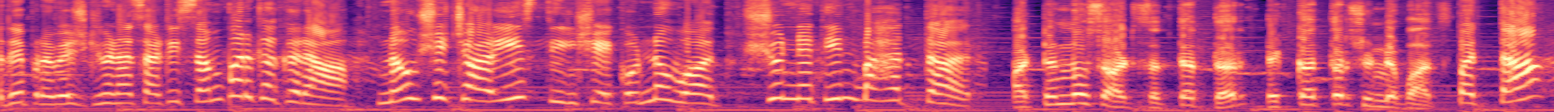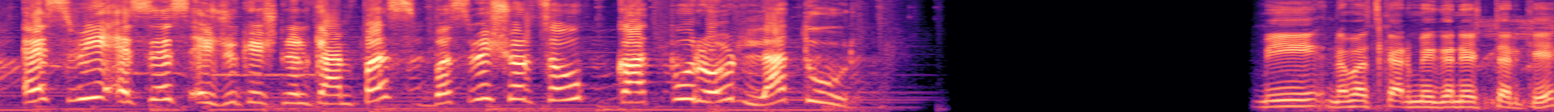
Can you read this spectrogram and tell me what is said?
प्रवेश घेण्यासाठी संपर्क करा. नऊशे चाळीस तीनशे एकोणनव्वद शून्य तीन बहात्तर. अठ्ठ्याण्णव साठ सत्याहत्तर एकाहत्तर शून्य पाच. पत्ता S V S S educational campus Basaveshwar चौक कातपूर रोड लातूर. मी नमस्कार मी गणेश तरके.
